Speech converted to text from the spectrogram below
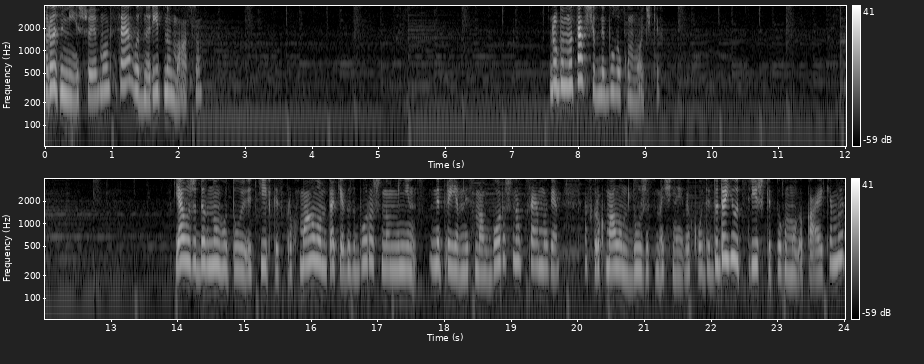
Розмішуємо все в однорідну масу. Робимо так, щоб не було комочків. Я вже давно готую тільки з крохмалом, так як з борошном. Мені неприємний смак борошна в кремові, а з крохмалом дуже смачний виходить. Додаю трішки того молока, яке ми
